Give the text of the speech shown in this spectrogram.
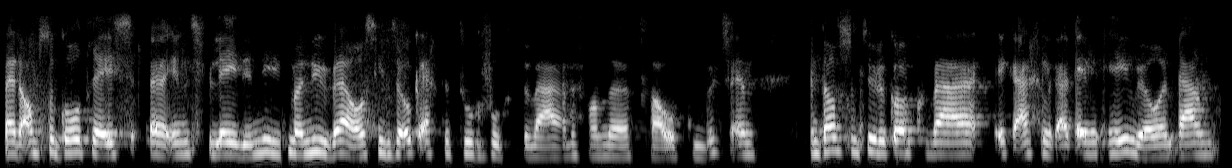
Bij de Amsterdam Gold Race uh, in het verleden niet, maar nu wel zien ze ook echt de toegevoegde waarde van de vrouwenkoers. En en dat is natuurlijk ook waar ik eigenlijk uiteindelijk heen wil. En daarom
